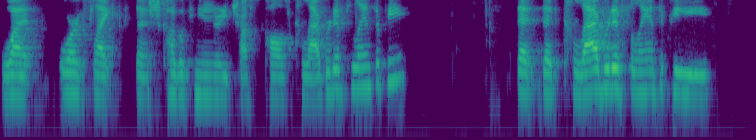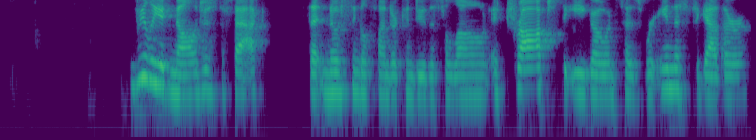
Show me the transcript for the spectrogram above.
what orgs like the Chicago Community Trust calls collaborative philanthropy, that, that collaborative philanthropy really acknowledges the fact that no single funder can do this alone. It drops the ego and says, we're in this together.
